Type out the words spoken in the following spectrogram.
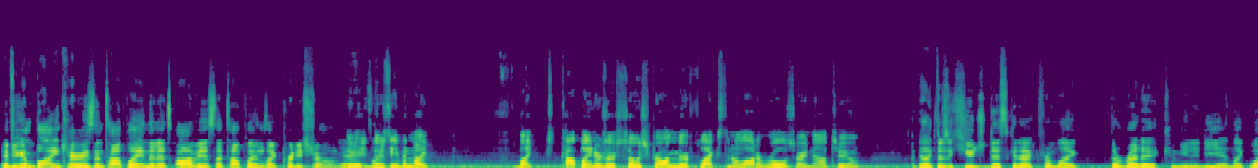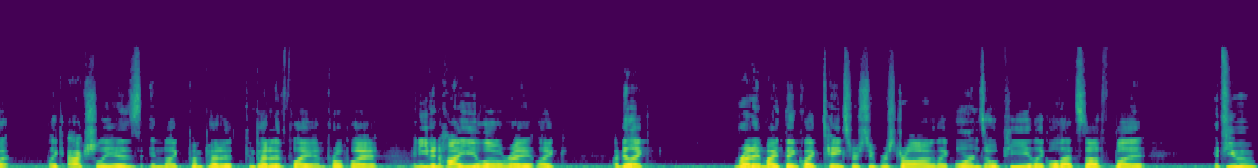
If you can blind carries in top lane, then it's obvious that top lane's like pretty strong. There- there's even like, like top laners are so strong they're flexed in a lot of roles right now too. I feel like there's a huge disconnect from like the Reddit community and like what like actually is in like competitive competitive play and pro play and even high elo, right? Like I feel like Reddit might think like tanks are super strong, like Ornn's OP, like all that stuff, but if you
